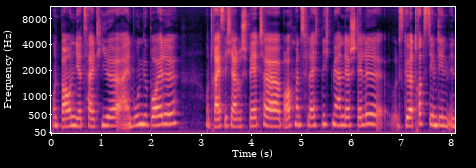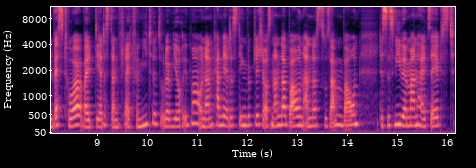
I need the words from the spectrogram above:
und bauen jetzt halt hier ein Wohngebäude und 30 Jahre später braucht man es vielleicht nicht mehr an der Stelle. Es gehört trotzdem dem Investor, weil der das dann vielleicht vermietet oder wie auch immer. Und dann kann der das Ding wirklich auseinanderbauen, anders zusammenbauen. Das ist wie wenn man halt selbst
